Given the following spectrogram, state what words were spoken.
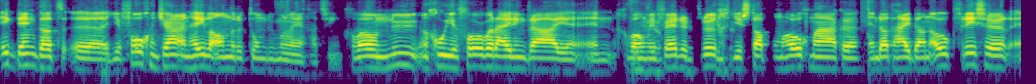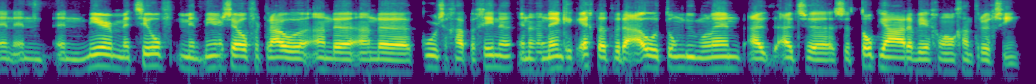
Ik denk dat eh, je volgend jaar een hele andere Tom Dumoulin gaat zien. Gewoon nu een goede voorbereiding draaien en gewoon weer verder terug je stap omhoog maken. En dat hij dan ook frisser en, en, en meer met, zelf, met meer zelfvertrouwen aan de, aan de koersen gaat beginnen. En dan denk ik echt dat we de oude Tom Dumoulin uit, uit zijn zijn topjaren weer gewoon gaan terugzien.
